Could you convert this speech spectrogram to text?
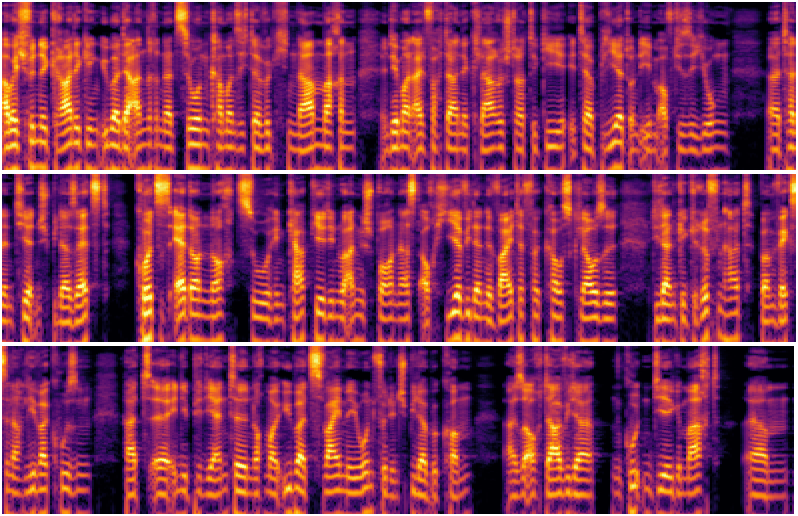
Aber ich finde, gerade gegenüber der anderen Nationen kann man sich da wirklich einen Namen machen, indem man einfach da eine klare Strategie etabliert und eben auf diese jungen, äh, talentierten Spieler setzt. Kurzes Add-on noch zu Hinkapie, den du angesprochen hast. Auch hier wieder eine Weiterverkaufsklausel, die dann gegriffen hat. Beim Wechsel nach Leverkusen hat äh, Independiente nochmal über zwei Millionen für den Spieler bekommen. Also auch da wieder einen guten Deal gemacht. Ähm,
